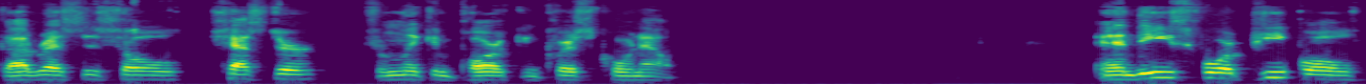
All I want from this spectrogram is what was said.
God rest his soul, Chester from Linkin Park, and Chris Cornell. And these four people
